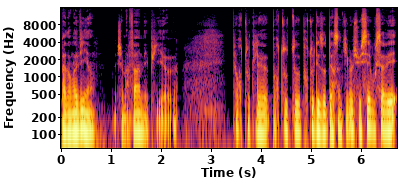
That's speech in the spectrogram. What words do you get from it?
pas dans ma vie. hein. J'ai ma femme et puis pour, toutes les, pour, toutes, pour toutes les autres personnes qui veulent sucer, vous savez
